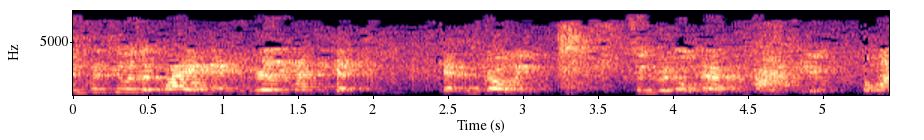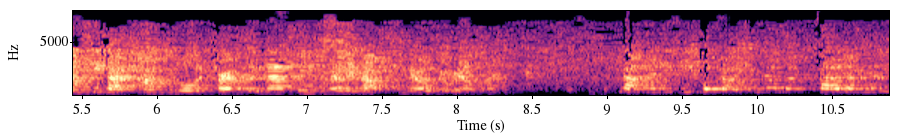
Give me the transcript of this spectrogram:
and since he was a quiet man, you really had to get, get him going, so he would open up and talk to you. But once he got comfortable with person, that's when you really got to know the real Mike. Not many people got to know that side of him.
